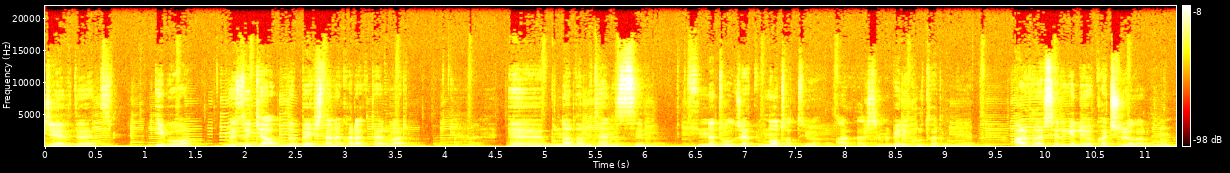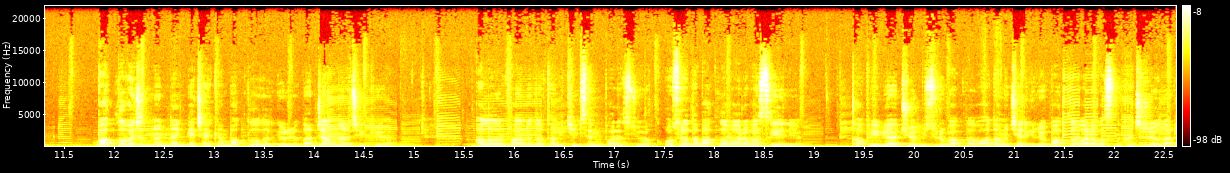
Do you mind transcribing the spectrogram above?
Cevdet, İbo ve Zeki adlı 5 tane karakter var. E, bunlardan bir tanesi sünnet olacak not atıyor arkadaşlarına beni kurtarın diye. Arkadaşları geliyor kaçırıyorlar bunu. Baklavacının önünden geçerken baklavaları görüyorlar canları çekiyor. Alalım falan diyorlar tabii kimsenin parası yok. O sırada baklava arabası geliyor. Kapıyı bir açıyor bir sürü baklava. Adam içeri giriyor baklava arabasını kaçırıyorlar.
